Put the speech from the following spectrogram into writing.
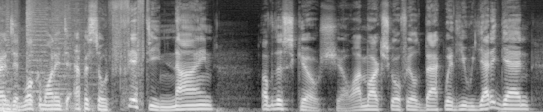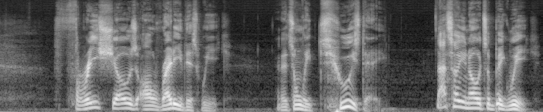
Friends, and welcome on into episode 59 of The Sco Show. I'm Mark Schofield back with you yet again. Three shows already this week, and it's only Tuesday. That's how you know it's a big week.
